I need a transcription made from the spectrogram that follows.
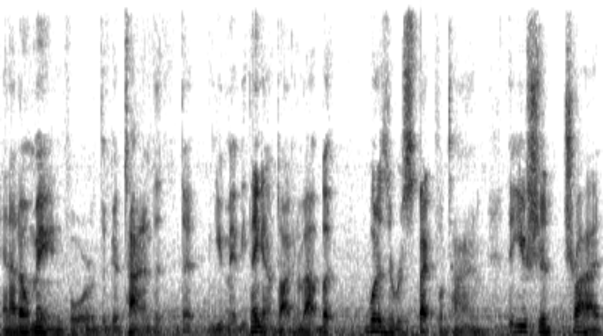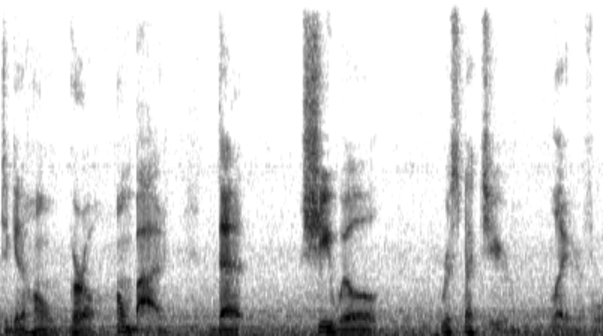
And I don't mean for the good time that, that you may be thinking I'm talking about, but what is a respectful time that you should try to get a home girl home by that she will respect you later for?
